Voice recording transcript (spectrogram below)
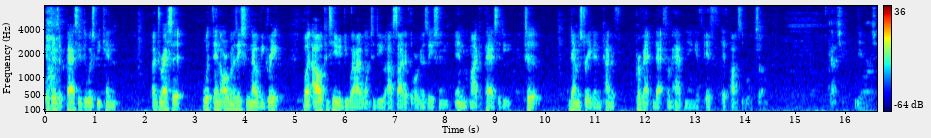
if there's a capacity to which we can address it within the organization, that would be great. But I'll continue to do what I want to do outside of the organization in my capacity to demonstrate and kind of prevent that from happening if if, if possible. So Gotcha. Yeah. Gotcha.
